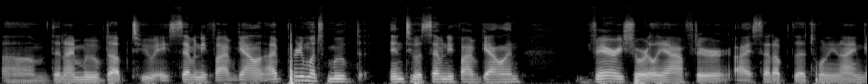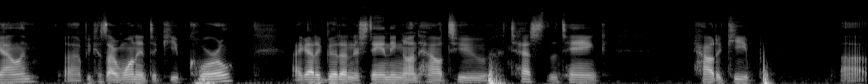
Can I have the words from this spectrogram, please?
Um, then I moved up to a 75 gallon. I pretty much moved into a 75 gallon very shortly after I set up the 29 gallon uh, because I wanted to keep coral. I got a good understanding on how to test the tank, how to keep uh,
